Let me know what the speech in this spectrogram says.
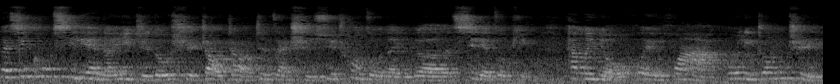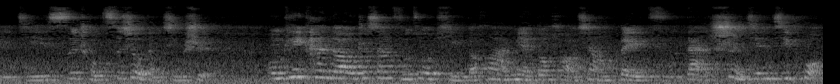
那星空系列呢，一直都是赵赵正在持续创作的一个系列作品。他们有绘画、玻璃装置以及丝绸刺绣等形式。我们可以看到这三幅作品的画面都好像被子弹瞬间击破，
